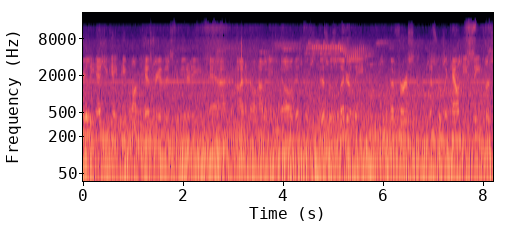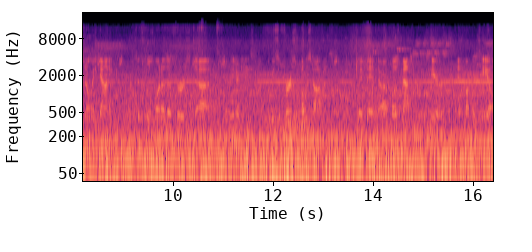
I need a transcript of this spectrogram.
really educate people on the history of this community. And I don't know how many know, this was, this was literally the first, this was the county seat for Snohomish County. This was one of the first uh, communities. It was the first post office within, uh, postmaster was here in Mukilteo.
